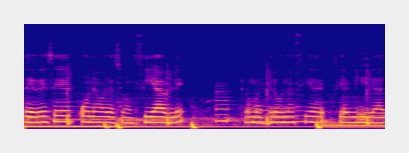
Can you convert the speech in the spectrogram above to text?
debe ser una evaluación fiable que muestre una fiabilidad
